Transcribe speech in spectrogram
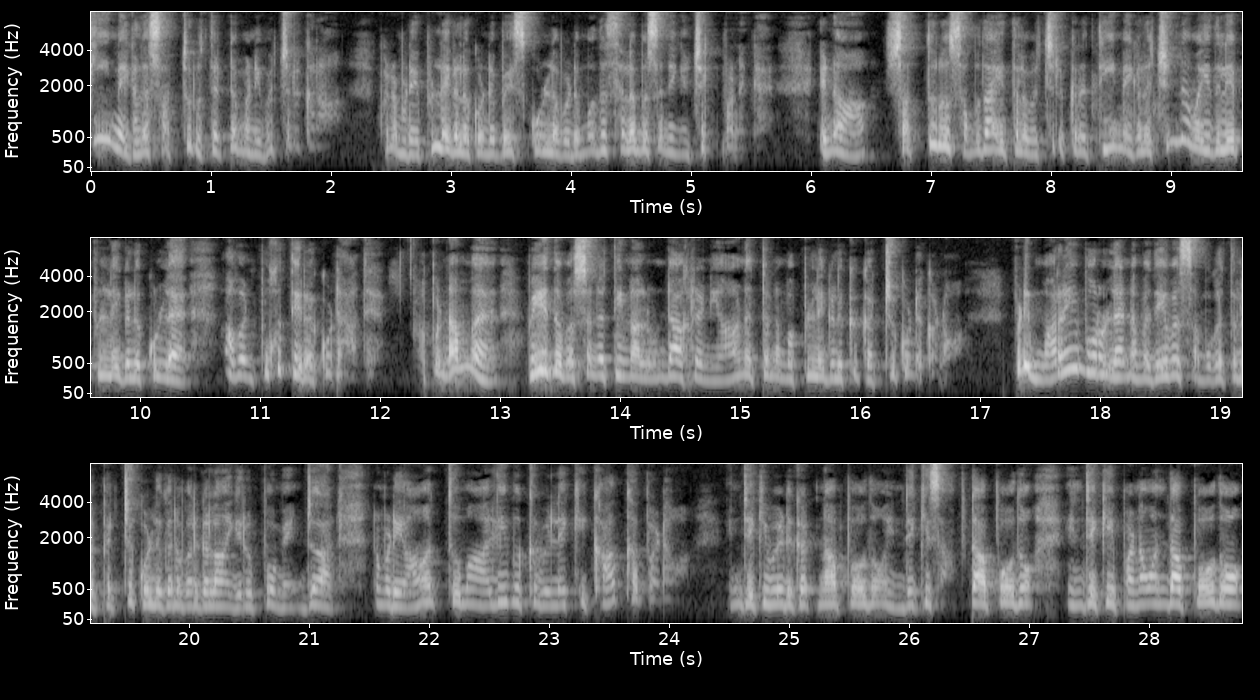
தீமைகளை சத்துரு திட்டம் பண்ணி வச்சுருக்கிறான். இப்போ நம்முடைய பிள்ளைகளை கொண்டு போய் ஸ்கூலில் விடும்போது சிலபஸை நீங்கள் செக் பண்ணுங்கள் ஏன்னா சத்துரு சமுதாயத்தில் வச்சிருக்கிற தீமைகளை சின்ன வயதிலே பிள்ளைகளுக்குள்ள அவன் புகுத்திடக்கூடாது. அப்போ நம்ம வேத வசனத்தினால் உண்டாகிற ஞானத்தை நம்ம பிள்ளைகளுக்கு கற்றுக் கொடுக்கணும். இப்படி மறைபொருளை நம்ம தேவ சமூகத்தில் பெற்றுக்கொள்ளுகிறவர்களாக இருப்போம் என்றால் நம்முடைய ஆத்தும அழிவுக்கு விலக்கி காக்கப்படும். இன்றைக்கு வீடு கட்டினா போதும் இன்றைக்கு சாப்பிட்டா போதும் இன்றைக்கு பணம் வந்தால் போதும்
